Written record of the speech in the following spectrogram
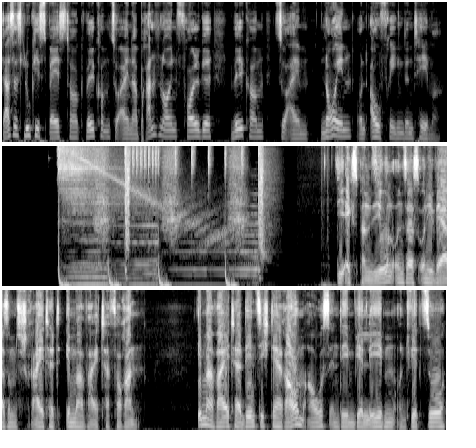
Das ist Luki Space Talk. Willkommen zu einer brandneuen Folge. Willkommen zu einem neuen und aufregenden Thema. Die Expansion unseres Universums schreitet immer weiter voran. Immer weiter dehnt sich der Raum aus, in dem wir leben und wird so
